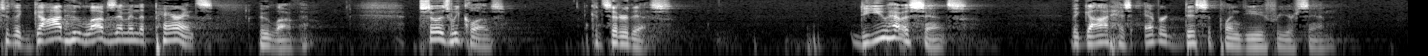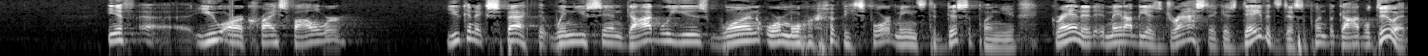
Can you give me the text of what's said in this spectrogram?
to the God who loves them and the parents who love them. So, as we close, consider this do you have a sense that God has ever disciplined you for your sin? If uh, you are a Christ follower, you can expect that when you sin, God will use one or more of these four means to discipline you. Granted, it may not be as drastic as David's discipline, but God will do it.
